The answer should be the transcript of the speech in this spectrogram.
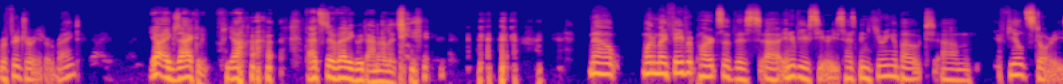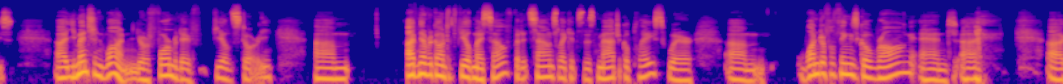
refrigerator, right? Yeah, exactly. Yeah, that's a very good analogy. now, one of my favorite parts of this uh, interview series has been hearing about um, field stories. Uh, you mentioned one, your formative field story. Um, I've never gone to the field myself, but it sounds like it's this magical place where um, wonderful things go wrong and uh, uh,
